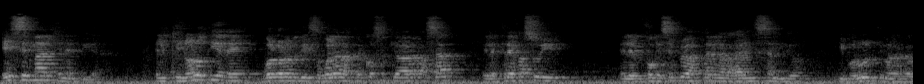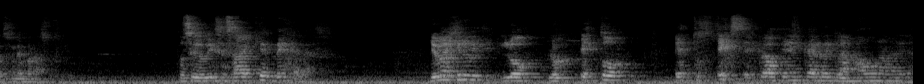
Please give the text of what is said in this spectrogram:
Ese margen es vida. El que no lo tiene, vuelvo a repetir, se vuelven las tres cosas que van a pasar, el estrés va a subir, el enfoque siempre va a estar en apagar incendios y por último las relaciones van a sufrir. Entonces Dios dice, ¿sabes qué? Déjalas. Yo me imagino que los, estos, estos ex esclavos tienen que haber reclamado de una manera.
